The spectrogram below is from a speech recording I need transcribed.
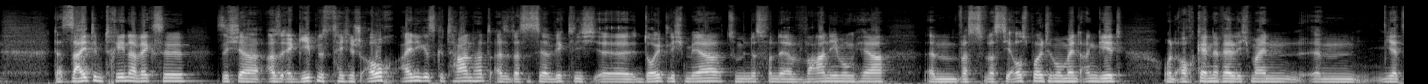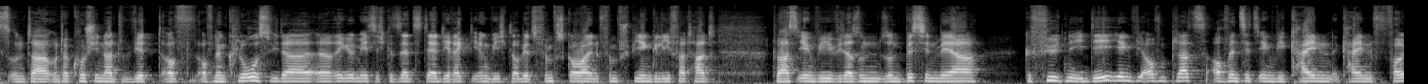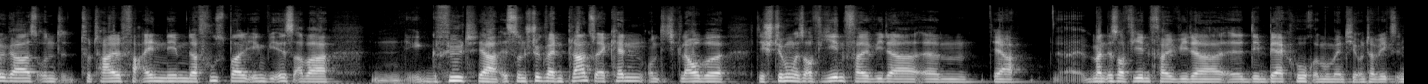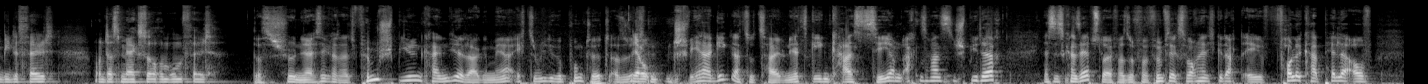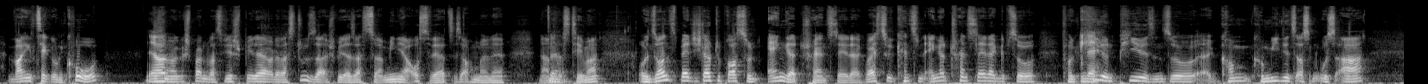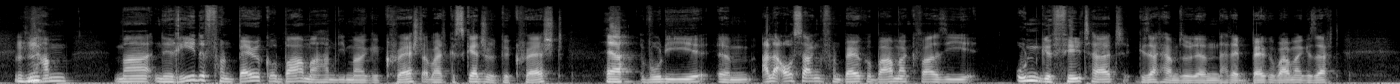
dass seit dem Trainerwechsel sich ja, also ergebnistechnisch auch einiges getan hat. Also das ist ja wirklich äh, deutlich mehr, zumindest von der Wahrnehmung her, ähm, was, was die Ausbeute im Moment angeht. Und auch generell, ich meine, ähm, jetzt unter, unter Kuschinat wird auf, auf einen Klos wieder äh, regelmäßig gesetzt, der direkt irgendwie, ich glaube, jetzt fünf Scorer in fünf Spielen geliefert hat. Du hast irgendwie wieder so ein, so ein bisschen mehr gefühlt eine Idee irgendwie auf dem Platz, auch wenn es jetzt irgendwie kein, kein Vollgas und total vereinnehmender Fußball irgendwie ist, aber äh, gefühlt, ja, ist so ein Stück weit ein Plan zu erkennen und ich glaube, die Stimmung ist auf jeden Fall wieder, ähm, ja, man ist auf jeden Fall wieder äh, den Berg hoch im Moment hier unterwegs in Bielefeld und das merkst du auch im Umfeld. Das ist schön. Ja, ich sehe gerade, seit fünf Spielen keine Niederlage mehr. Echt solide gepunktet. Also echt ein, ein, schwerer Gegner zurzeit. Und jetzt gegen KSC am 28. Spieltag. Das ist kein Selbstläufer. So vor fünf, sechs Wochen hätte ich gedacht, ey, volle Kapelle auf Wanizek und Co. Ja. Bin mal gespannt, was wir später oder was du später sagst zu Arminia auswärts, ist auch immer eine, ein anderes ja. Thema. Und sonst, Benj, ich glaube, du brauchst so einen Anger Translator. Weißt du, kennst du einen Anger Translator? Gibt so von Kiel nee. und Peel sind so äh, Com Comedians aus den USA. Mhm. Die haben mal eine Rede von Barack Obama haben die mal gecrashed, aber halt gescheduled gecrashed. Ja. Wo die ähm, alle Aussagen von Barack Obama quasi ungefiltert gesagt haben. So, dann hat der Barack Obama gesagt,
